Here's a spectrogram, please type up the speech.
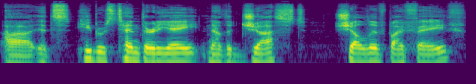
uh, it's Hebrews ten thirty eight. Now the just shall live by faith.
